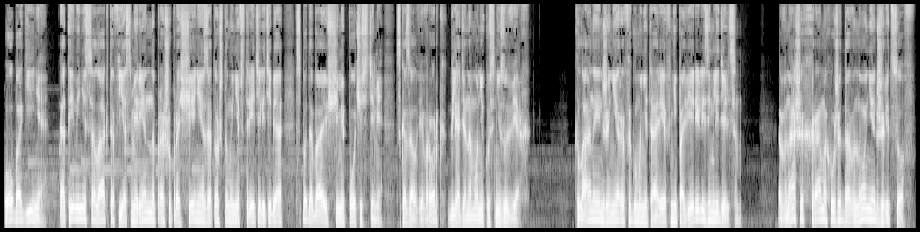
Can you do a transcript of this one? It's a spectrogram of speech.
«О богиня, от имени Салактов я смиренно прошу прощения за то, что мы не встретили тебя с подобающими почестями», сказал Веврорг, глядя на Монику снизу вверх. Кланы инженеров и гуманитариев не поверили земледельцам. В наших храмах уже давно нет жрецов.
